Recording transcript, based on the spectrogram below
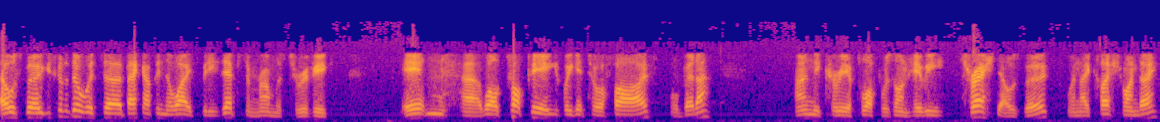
Ellsberg, he's got to do it with uh, back up in the weights, but his Epsom run was terrific. Ayrton, uh, well, top pig if we get to a five or better. Only career flop was on heavy. Thrashed Ellsberg when they clashed one day.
